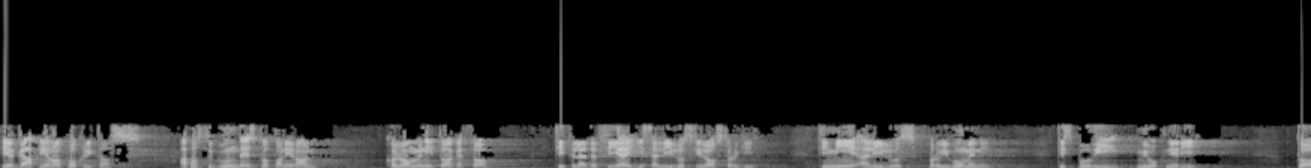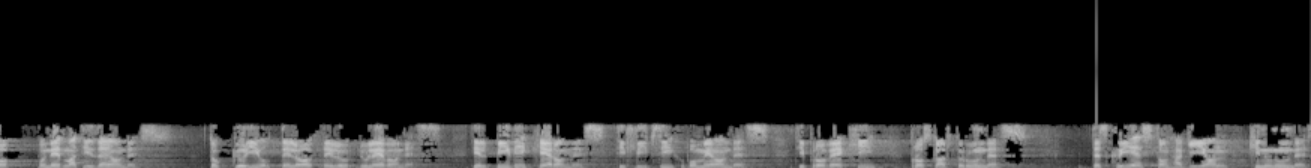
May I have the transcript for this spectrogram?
Η αγάπη ο απόκριτος, αποστηγούνται το πονηρόν, κολόμενοι το αγαθό, τη φιλαδέφια εις αλλήλους φιλόστοργοι, τιμή αλλήλους προηγούμενοι, τη σπουδή μου εκνηρεί. Το πονεύμα τη δαόντες, το κύριο δουλεύοντες, τη ελπίδη κέροντε. τη θλίψη υπομένοντες, τη προβέκη προσκαρτορούντες, τις κρύε των Αγίων κοινωνούντες,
